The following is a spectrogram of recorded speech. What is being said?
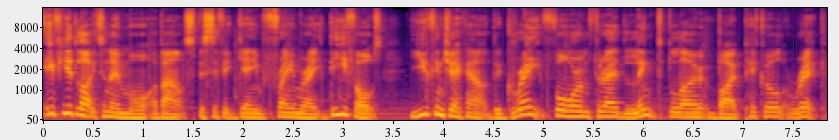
If you'd like to know more about specific game frame rate defaults, you can check out the great forum thread linked below by Pickle Rick.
